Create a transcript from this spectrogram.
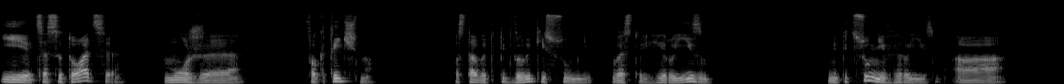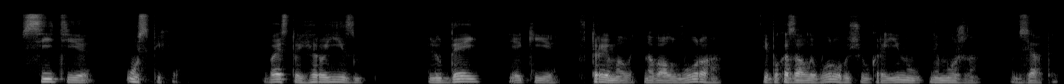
І ця ситуація може фактично поставити під великий сумнів весь той героїзм, не під сумнів героїзм, а всі ті успіхи, весь той героїзм людей, які втримали навалу ворога і показали ворогу, що Україну не можна взяти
